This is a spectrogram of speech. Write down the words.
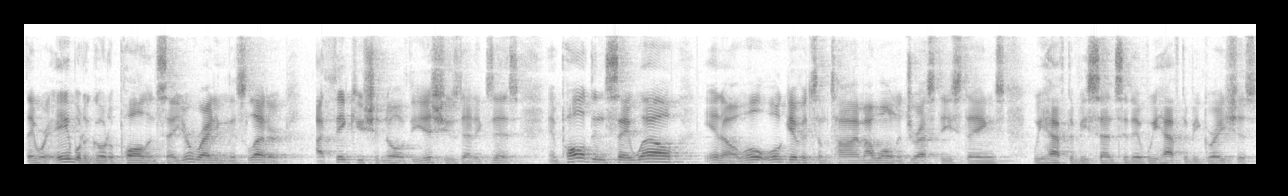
They were able to go to Paul and say, You're writing this letter. I think you should know of the issues that exist. And Paul didn't say, Well, you know, we'll, we'll give it some time. I won't address these things. We have to be sensitive. We have to be gracious.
